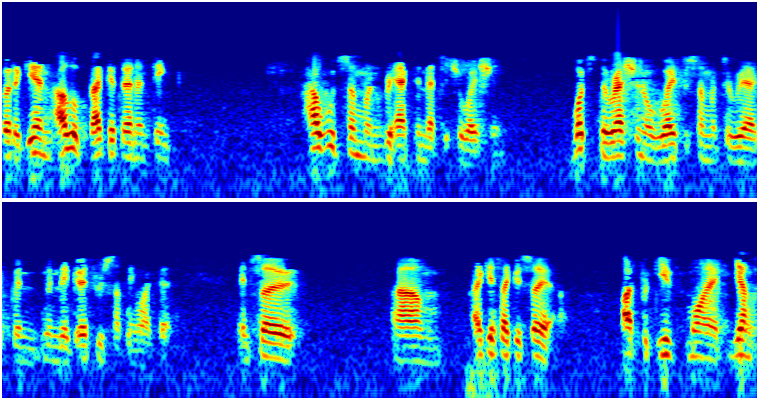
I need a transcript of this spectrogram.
But again, I look back at that and think, how would someone react in that situation? What's the rational way for someone to react when, when they go through something like that? And so, um, I guess I could say I forgive my young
